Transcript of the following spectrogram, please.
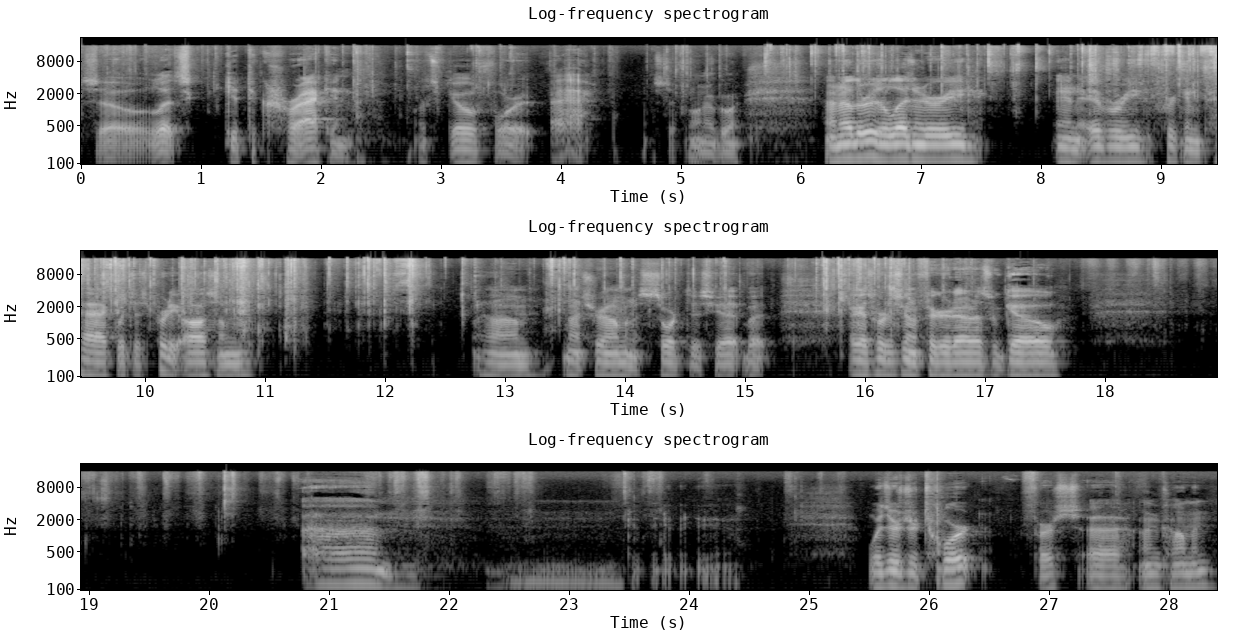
So let's get to cracking. Let's go for it. Ah, stuff our board. I know there is a legendary in every freaking pack, which is pretty awesome. Um, not sure how I'm going to sort this yet, but I guess we're just going to figure it out as we go. Wizard's Retort, first uh, uncommon.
